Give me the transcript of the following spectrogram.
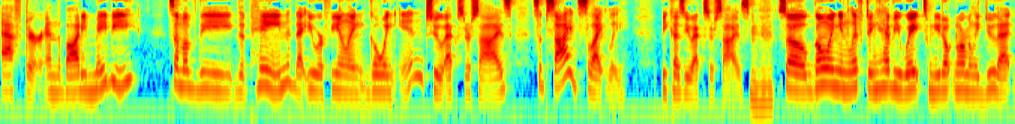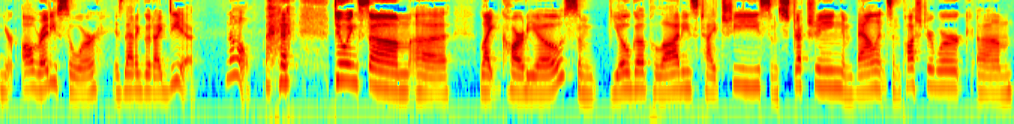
after? And the body maybe some of the the pain that you were feeling going into exercise subsides slightly because you exercised. So going and lifting heavy weights when you don't normally do that and you're already sore, is that a good idea? No. Doing some uh, light cardio, some yoga, Pilates, Tai Chi, some stretching and balance and posture work, um,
